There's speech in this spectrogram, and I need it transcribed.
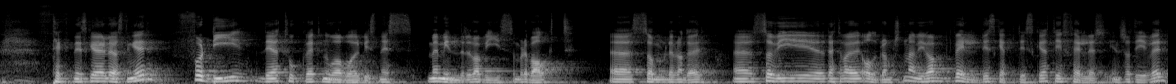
tekniske løsninger, fordi det tok vekk noe av vår business. Med mindre det var vi som ble valgt eh, som leverandør. Eh, så vi, dette var i oljebransjen, men vi var veldig skeptiske til felles initiativer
